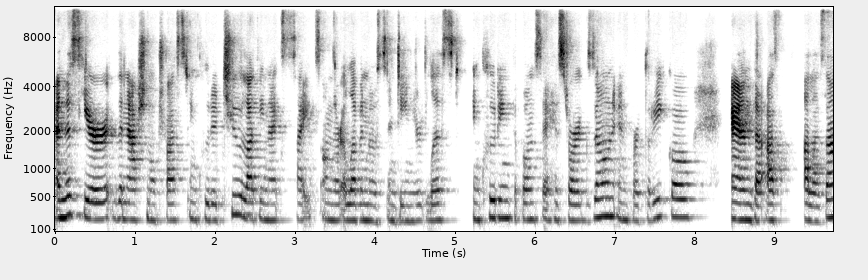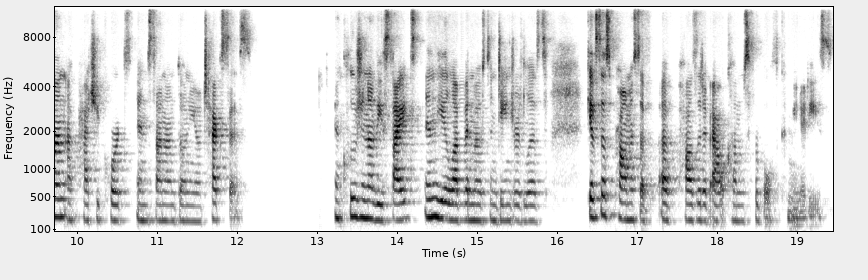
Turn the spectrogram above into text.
And this year, the National Trust included two Latinx sites on their 11 most endangered list, including the Ponce Historic Zone in Puerto Rico and the Alazan Apache Courts in San Antonio, Texas. Inclusion of these sites in the 11 most endangered list gives us promise of, of positive outcomes for both communities.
